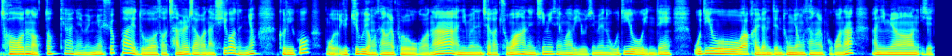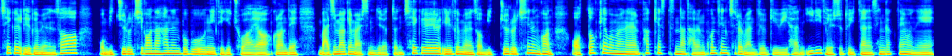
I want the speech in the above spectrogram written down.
저는 어떻게 하냐면요. 쇼파에 누워서 잠을 자거나 쉬거든요. 그리고 뭐 유튜브 영상을 보거나 아니면 제가 좋아하는 취미 생활이 요즘에는 오디오인데 오디오와 관련된 동영상을 보거나 아니면 이제 책을 읽으면서 뭐 밑줄을 치거나 하는 부분이 되게 좋아요. 그런데 마지막에 말씀드렸던 책을 읽으면서 밑줄을 치는 건 어떻게 보면은 팟캐스트나 다른 콘텐츠를 만들기 위한 일이 될 수도 있다는 생각 때문에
